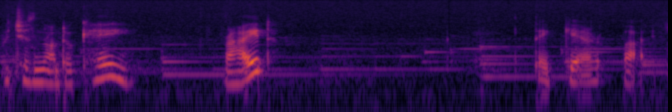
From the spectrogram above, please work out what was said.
which is not okay right Take care. Bye.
